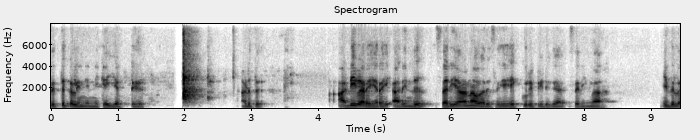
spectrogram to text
சித்துக்களின் எண்ணிக்கை எட்டு. அடுத்து அடிவரையறை அறிந்து சரியான வரிசையை குறிப்பிடுக. சரிங்களா? இதுல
